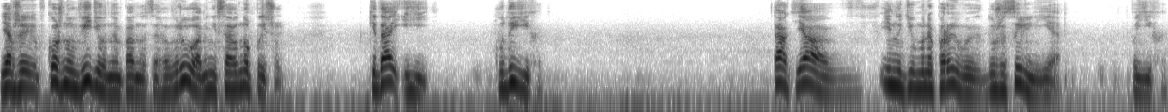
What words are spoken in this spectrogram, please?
Я вже в кожному відео, напевно, це говорю, а мені все одно пишуть. Кидай і їдь. Куди їхати? Так, я іноді в мене пориви дуже сильні є поїхати.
